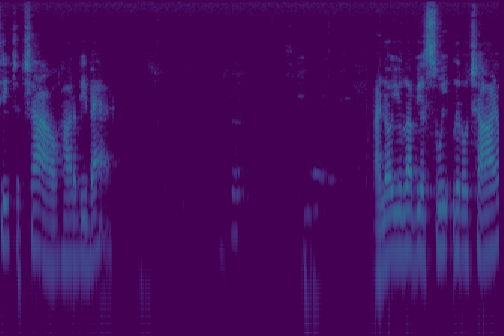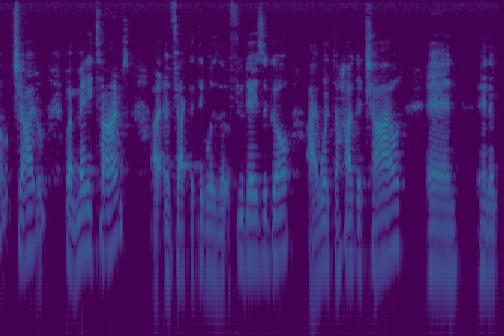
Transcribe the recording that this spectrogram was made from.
teach a child how to be bad. I know you love your sweet little child, child, but many times, uh, in fact, I think it was a few days ago, I went to hug a child and and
